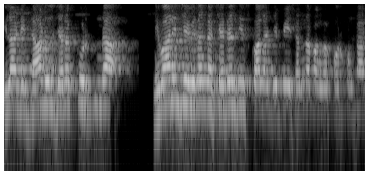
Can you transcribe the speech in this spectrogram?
ఇలాంటి దాడులు జరగకుండా నివారించే విధంగా చర్యలు తీసుకోవాలని చెప్పి ఈ సందర్భంగా కోరుకుంటాను.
